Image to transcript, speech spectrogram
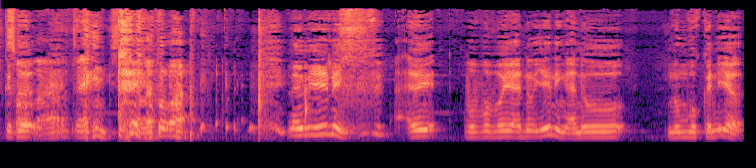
ketua solar ceng solar. Lebih ini boboy boy anu ieu nih anu numbuhkeun ieu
